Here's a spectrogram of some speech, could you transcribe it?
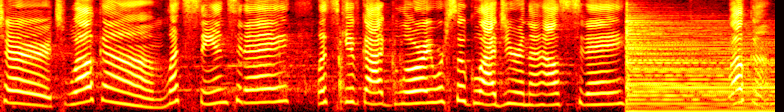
church. Welcome. Let's stand today. Let's give God glory. We're so glad you're in the house today. Welcome.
